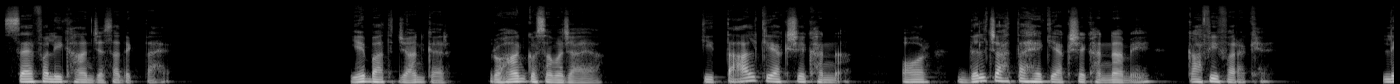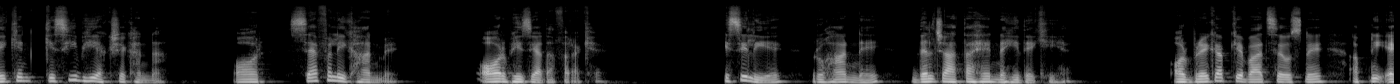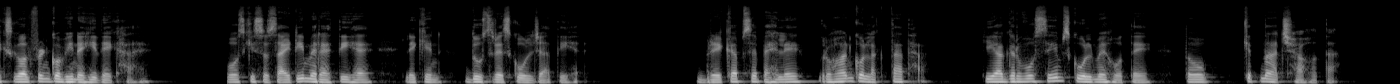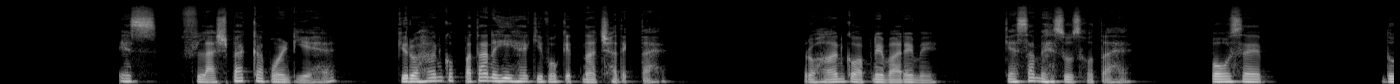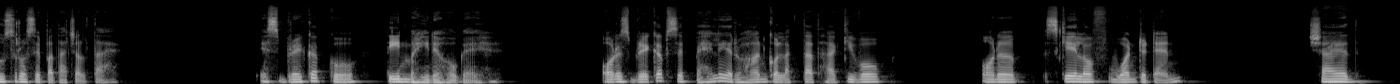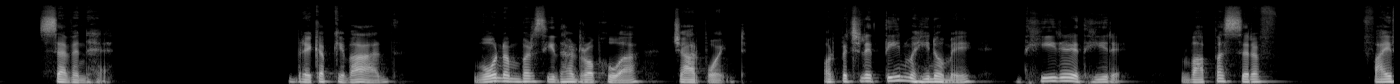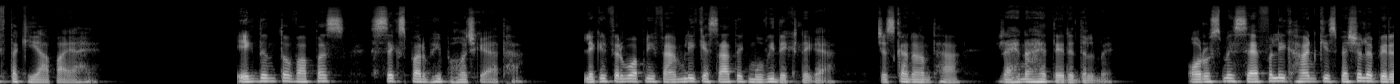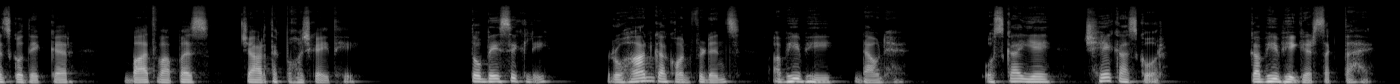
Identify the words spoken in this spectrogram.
सैफ अली खान जैसा दिखता है। यह बात जानकर रूहान को समझ आया कि ताल के अक्षय खन्ना और दिल चाहता है कि अक्षय खन्ना में काफ़ी फ़र्क है। लेकिन किसी भी अक्षय खन्ना और सैफ अली खान में और भी ज़्यादा फ़र्क है। इसीलिए रूहान ने दिल चाहता है नहीं देखी है और ब्रेकअप के बाद से उसने अपनी एक्स गर्लफ्रेंड को भी नहीं देखा है। वो उसकी सोसाइटी में रहती है, लेकिन दूसरे स्कूल जाती है। ब्रेकअप से पहले रूहान को लगता था कि अगर वो सेम स्कूल में होते तो कितना अच्छा होता। इस फ्लैशबैक का पॉइंट यह है कि रूहान को पता नहीं है कि वो कितना अच्छा दिखता है। रूहान को अपने बारे में कैसा महसूस होता है, वो उसे दूसरों से पता चलता है। इस ब्रेकअप को तीन महीने हो गए हैं। और इस ब्रेकअप से पहले रूहान को लगता था कि वो on a scale of one to ten शायद सेवन है। ब्रेकअप के बाद वो नंबर सीधा ड्रॉप हुआ चार पॉइंट और पिछले तीन महीनों में धीरे धीरे वापस सिर्फ़ फाइव तक ही आ पाया है। एक दिन तो वापस सिक्स पर भी पहुँच गया था। लेकिन फिर वो अपनी फैमिली के साथ एक मूवी देखने गया, जिसका नाम था रहना है तेरे दिल में। और उसमें सैफ अली खान की स्पेशल अपेयरेंस को देखकर बात वापस चार तक पहुँच गई थी। तो बेसिकली रूहान का कॉन्फिडेंस अभी भी डाउन है। उसका ये छ का स्कोर कभी भी गिर सकता है।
